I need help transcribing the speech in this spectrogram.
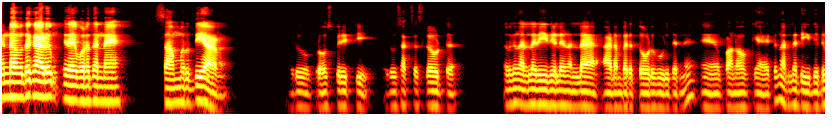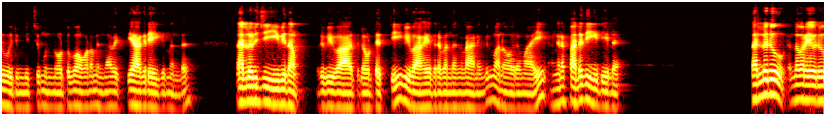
രണ്ടാമത്തെ കാർഡും ഇതേപോലെ തന്നെ സമൃദ്ധിയാണ്. ഒരു പ്രോസ്പെരിറ്റി ഒരു സക്സസ്സിലോട്ട് അവർക്ക് നല്ല രീതിയിൽ നല്ല ആഡംബരത്തോടു കൂടി തന്നെ പണമൊക്കെ ആയിട്ട് നല്ല രീതിയിൽ ഒരുമിച്ച് മുന്നോട്ട് പോകണം എന്ന് വ്യക്തി ആഗ്രഹിക്കുന്നുണ്ട്. നല്ലൊരു ജീവിതം ഒരു വിവാഹത്തിലോട്ട് എത്തി വിവാഹേതര ബന്ധങ്ങളാണെങ്കിൽ മനോഹരമായി അങ്ങനെ പല രീതിയിൽ നല്ലൊരു എന്താ പറയുക ഒരു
